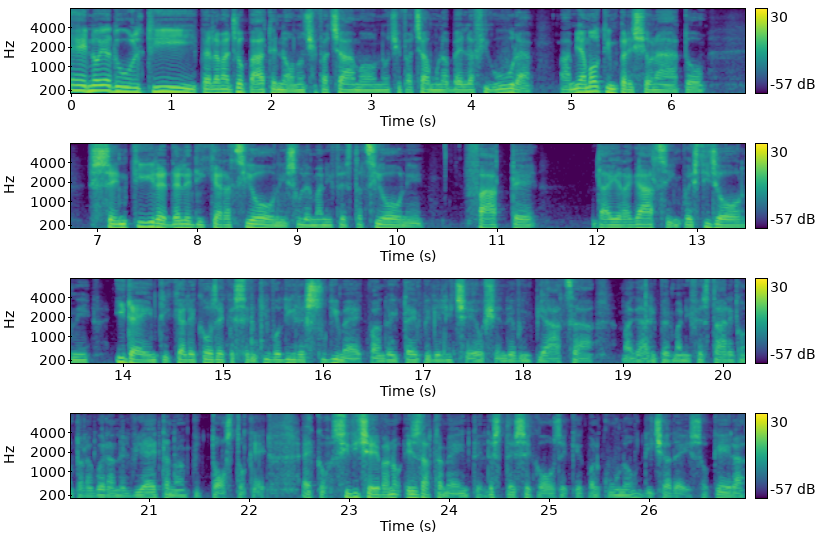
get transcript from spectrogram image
e noi adulti, per la maggior parte, no, non ci facciamo, non ci facciamo una bella figura, ma mi ha molto impressionato sentire delle dichiarazioni sulle manifestazioni fatte dai ragazzi in questi giorni identiche alle cose che sentivo dire su di me quando ai tempi del liceo scendevo in piazza magari per manifestare contro la guerra nel Vietnam piuttosto che ecco si dicevano esattamente le stesse cose che qualcuno dice adesso che era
